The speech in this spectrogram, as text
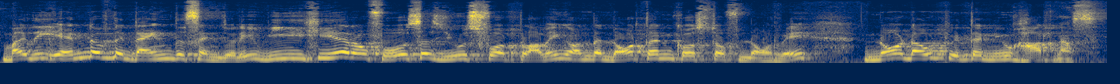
by the end of the 9th century, we hear of horses used for plowing on the northern coast of Norway, no doubt with a new harness.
